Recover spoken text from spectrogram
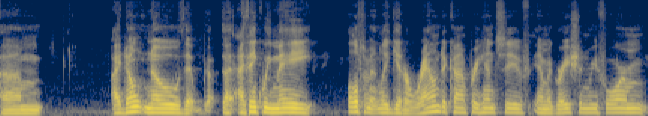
Um, I don't know that, I think we may ultimately get around a comprehensive immigration reform,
